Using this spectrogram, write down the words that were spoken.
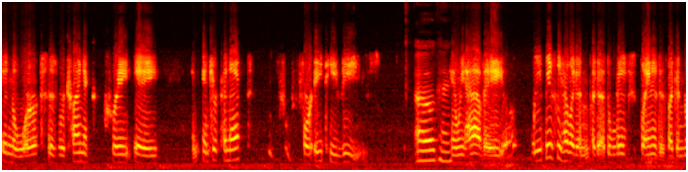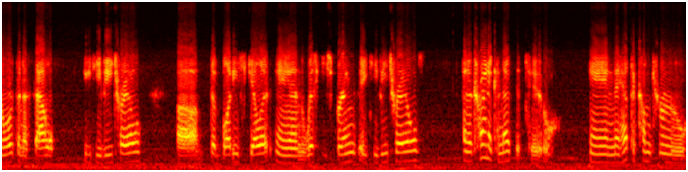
in the works is we're trying to create a an interconnect f- for ATVs. Oh, okay. and we have a we basically have like a, like a the way to explain it is like a north and a south ATV trail, uh, the Bloody Skillet and Whiskey Springs ATV trails, and they're trying to connect the two, and they have to come through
